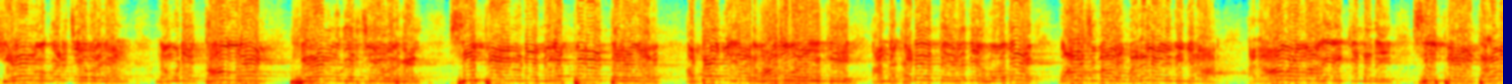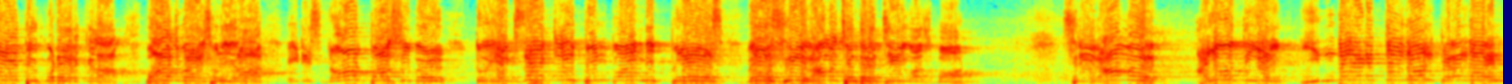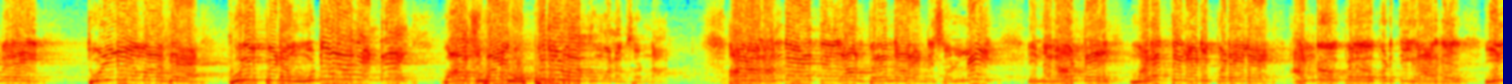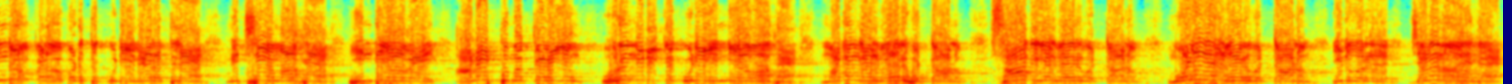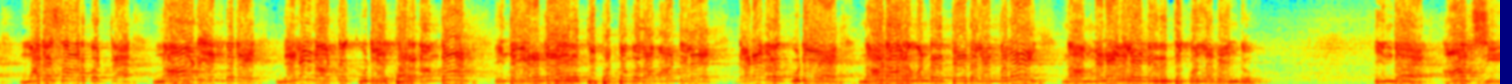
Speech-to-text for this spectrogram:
ஹிரண் முகர்ஜி அவர்கள் நம்முடைய காம்ரேட் ஹிரண் முகர்ஜி அவர்கள் சிபிஐனுடைய மிகப்பெரிய தலைவர் அடல் பிகார் வாஜ்பாய்க்கு அந்த கடிதத்தை எழுதிய போது வாஜ்பாய் பதில் எழுதுகிறார். அது ஆவணமாக இருக்கின்றது. சிபிஐ தலைமையகத்தில் கூட இருக்கலாம். வாஜ்பாய் சொல்கிறார் it is not possible to exactly pinpoint the place where Shri Ramachandra ji was born ஸ்ரீராமர் அயோத்தியில் இந்த இடத்தில் தான் பிறந்தார் என்பதை துல்லியமாக குறிப்பிட முடியாது என்று வாஜ்பாய் ஒப்புதல் வாக்கு மூலம் சொன்னார். ஆனால் அந்த இடத்தில் தான் பிறந்தார் என்று சொல்லி இந்த நாட்டை மதத்தின் அடிப்படையில அன்றும் பிளவுபடுத்துகிறார்கள் இன்றும் பிளவுபடுத்தக்கூடிய நேரத்தில் நிச்சயமாக இந்தியாவை அனைத்து மக்களையும் ஒருங்கிணைக்கக்கூடிய இந்தியாவாக மதங்கள் வேறுபட்டாலும் சாதிகள் வேறுபட்டாலும் மொழிகள் வேறுபட்டாலும் இது ஒரு ஜனநாயக மதசார்பற்ற நாடு என்பதை நிலைநாட்டக்கூடிய தருணம் தான் இந்த இரண்டாயிரத்தி பத்தொன்பதாம் ஆண்டிலே நடைபெறக்கூடிய நாடாளுமன்ற தேர்தல் என்பதை நாம் நினைவிலே நிறுத்திக் கொள்ள வேண்டும். இந்த ஆட்சி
